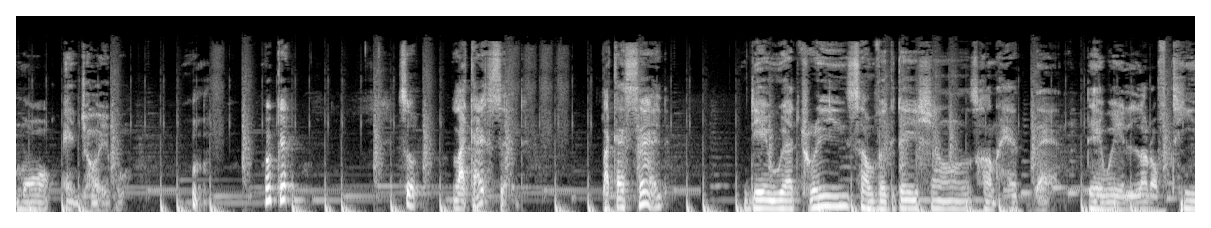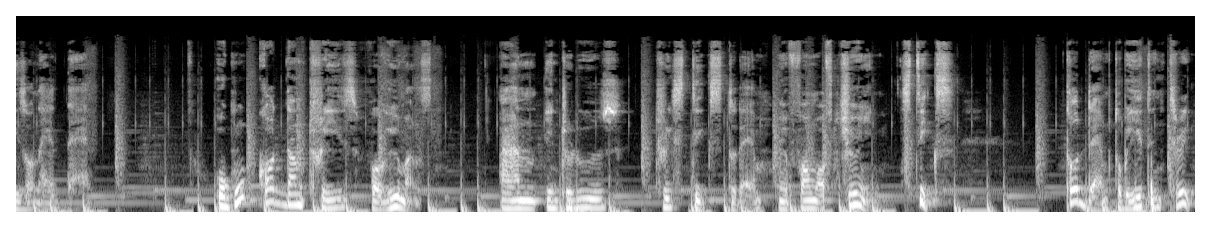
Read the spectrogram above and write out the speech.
more enjoyable. Hmm. Okay. So, like I said, like I said, there were trees and vegetations on Earth then. There were a lot of things on Earth then. Ogun cut down trees for humans and introduced tree sticks to them in form of chewing sticks. Told them to be eating tree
